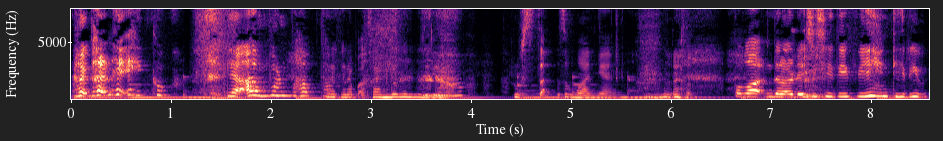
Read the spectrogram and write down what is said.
Makanya aku Ya ampun papa Gara-gara Pak Kandung jadi rusak semuanya. Pokok ndelok di CCTV di, re-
